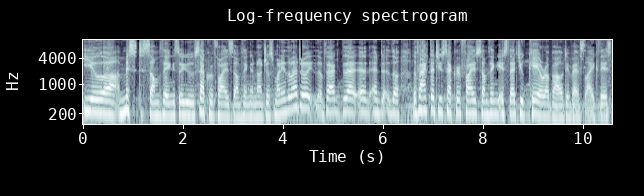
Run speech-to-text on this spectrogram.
you uh, missed something, so you sacrificed something, and not just money. The matter, the fact that and, and the the fact that you sacrifice something is that you care about events like this.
